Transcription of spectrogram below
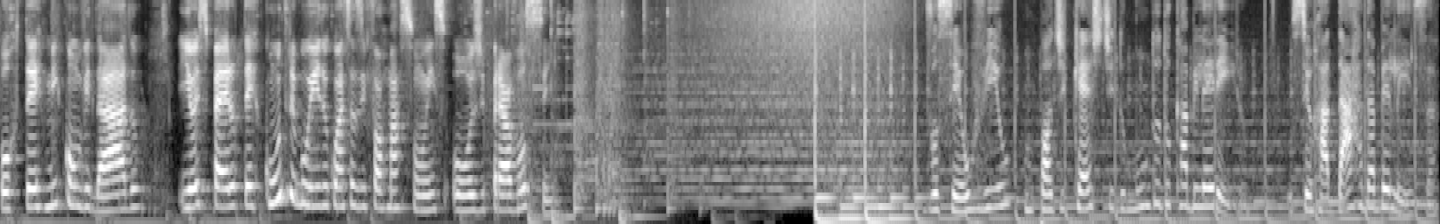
por ter me convidado e eu espero ter contribuído com essas informações hoje para você. Você ouviu um podcast do Mundo do Cabeleireiro, o seu radar da beleza.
